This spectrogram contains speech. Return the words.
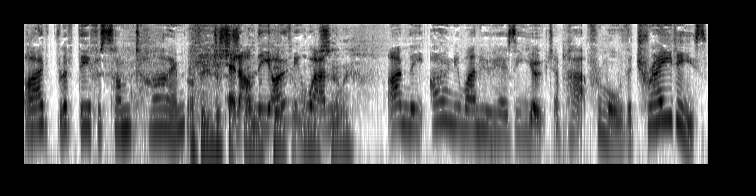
I've lived there for some time. I think you just and I'm the only woman, one. I'm the only one who has a ute apart from all the tradies.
